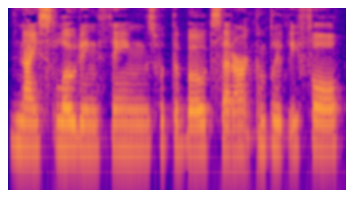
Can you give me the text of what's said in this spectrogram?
nice loading things with the boats that aren't completely full,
